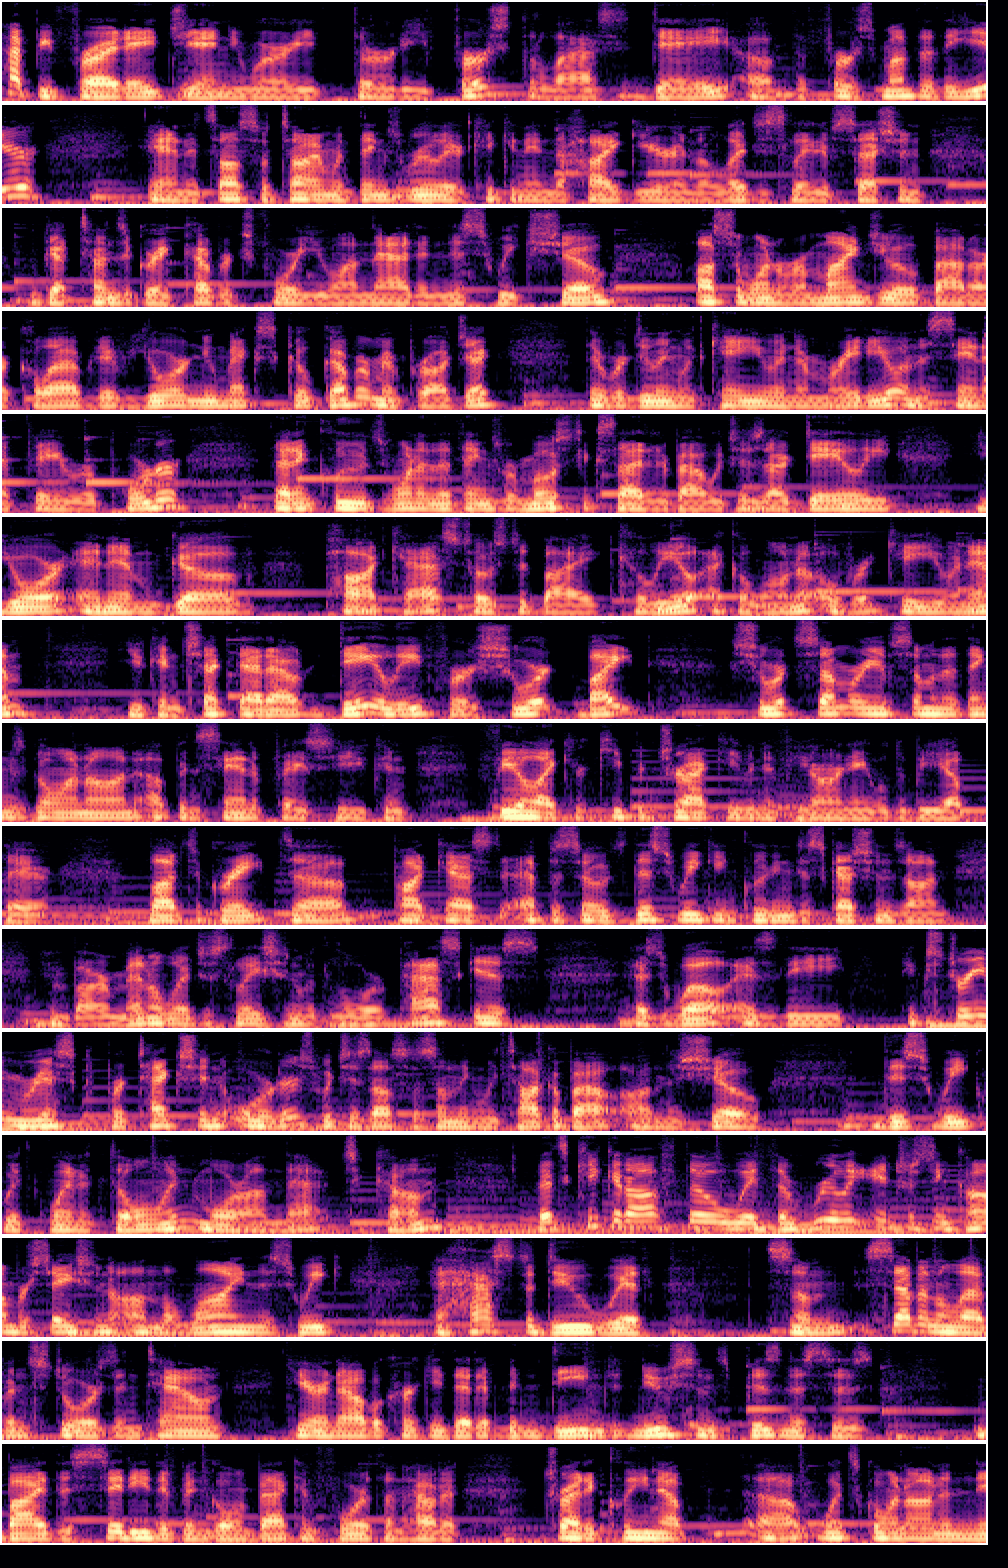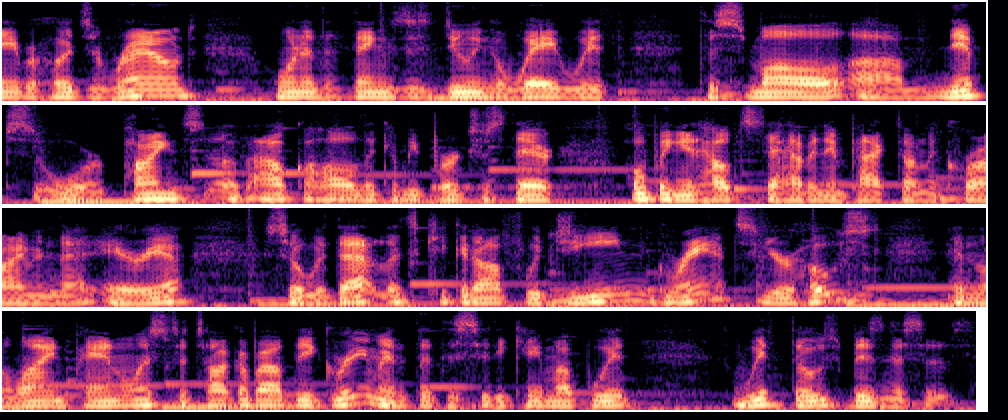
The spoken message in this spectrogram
Happy Friday, January 31st, the last day of the first month of the year. And it's also time when things really are kicking into high gear in the legislative session. We've got tons of great coverage for you on that in this week's show. Also, want to remind you about our collaborative Your New Mexico Government project that we're doing with KUNM Radio and the Santa Fe Reporter. That includes one of the things we're most excited about, which is our daily Your NM Gov podcast hosted by Khalil Ekulona over at KUNM. You can check that out daily for a short bite, short summary of some of the things going on up in Santa Fe so you can feel like you're keeping track even if you aren't able to be up there. Lots of great uh, podcast episodes this week, including discussions on environmental legislation with Laura Paskus, as well as the extreme risk protection orders, which is also something we talk about on the show this week with Gwyneth Doland. More on that to come. Let's kick it off, though, with a really interesting conversation on the line this week. It has to do with some 7 Eleven stores in town here in Albuquerque that have been deemed nuisance businesses by the city. They've been going back and forth on how to try to clean up uh, what's going on in the neighborhoods around. One of the things is doing away with the small um, nips or pints of alcohol that can be purchased there, hoping it helps to have an impact on the crime in that area. So, with that, let's kick it off with Gene Grants, your host and the line panelist, to talk about the agreement that the city came up with with those businesses.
